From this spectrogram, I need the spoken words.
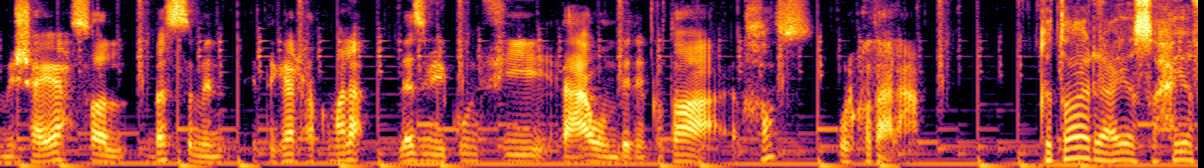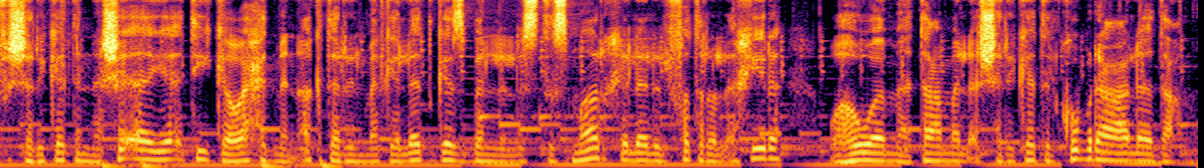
مش هيحصل بس من اتجاه الحكومة لأ لازم يكون في تعاون بين القطاع الخاص والقطاع العام. قطاع الرعاية الصحية في الشركات الناشئة يأتي كواحد من أكثر المجالات جذبا للاستثمار خلال الفترة الأخيرة وهو ما تعمل الشركات الكبرى على دعمه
